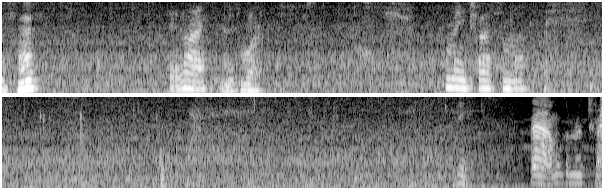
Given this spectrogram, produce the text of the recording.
Mm-hmm. Is it nice? Lovely. Let me try some now. Right, I'm gonna try.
